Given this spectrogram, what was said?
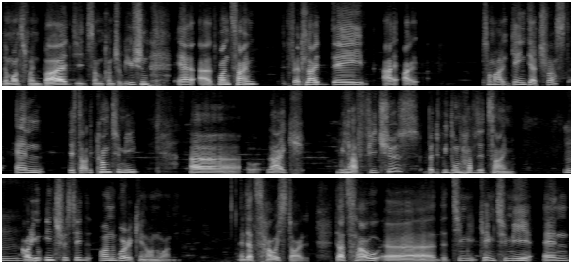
The months went by, did some contribution. Uh, at one time, it felt like they, I, I somehow gained their trust, and they started come to me, uh, like we have features, but we don't have the time. Mm, Are you interested on working on one? And that's how I started. That's how uh, the team came to me and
